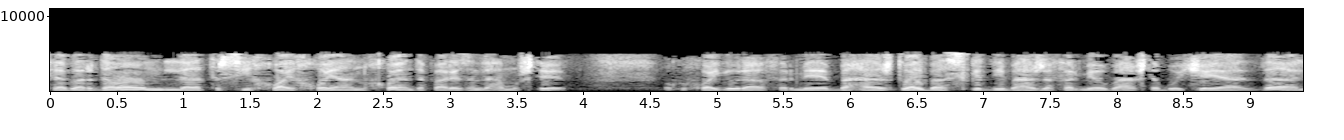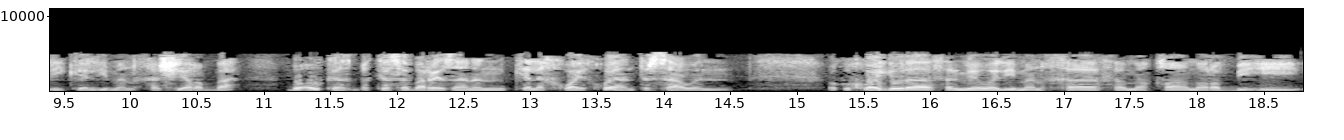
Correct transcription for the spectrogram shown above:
کە بەردەوام لە ترسی خی خۆیان خۆیان دەپارێزن لە هەموو وەکو خی گەورە فەرمێ بەهاش دوای باسکردنی بەهاش دە فەرمێ و بەهشتە بۆ چێە ذلیکە لیمەن خەشی ڕبە بۆ ئەو کەس بە کەسە بەڕێزانن کە لە خی خۆیان ترساون. وەکو خی گەورە فەرمێوەلی من خافە مەقام ڕبیه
